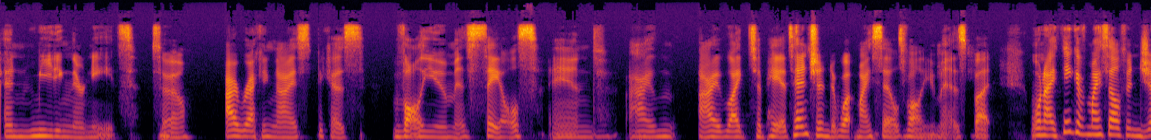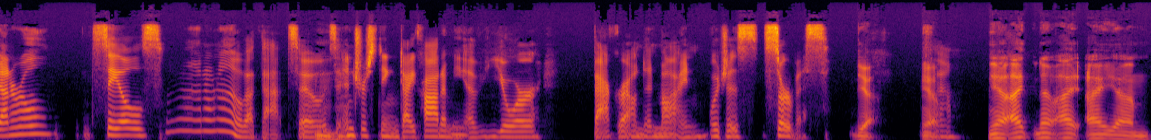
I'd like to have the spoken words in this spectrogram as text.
and meeting their needs. So mm. I recognize because volume is sales and I'm I like to pay attention to what my sales volume is. But when I think of myself in general, sales, I don't know about that. So mm-hmm. it's an mm-hmm. interesting dichotomy of your background and mine, which is service. Yeah. Yeah. So. Yeah. I no, I I um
